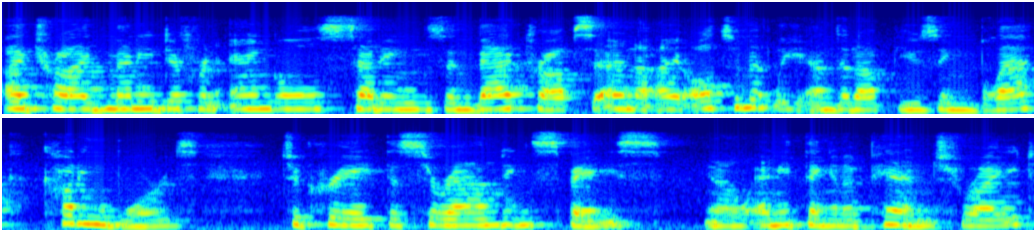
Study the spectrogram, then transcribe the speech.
I tried many different angles, settings, and backdrops, and I ultimately ended up using black cutting boards to create the surrounding space you know, anything in a pinch, right?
